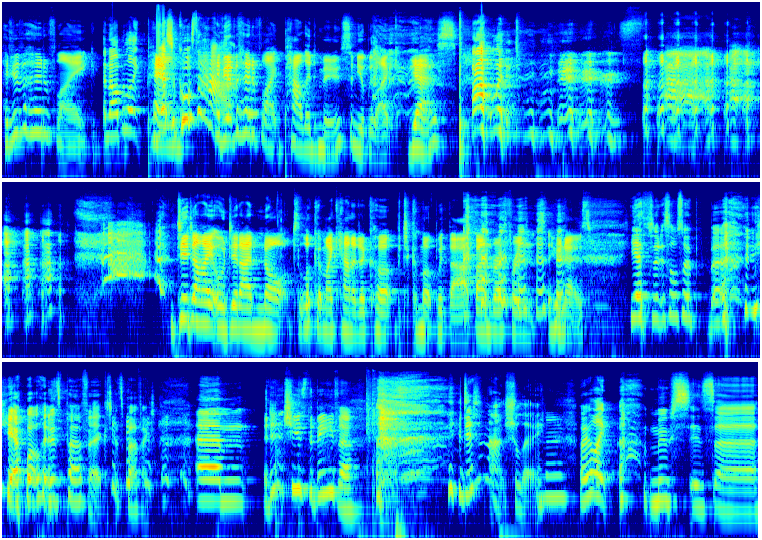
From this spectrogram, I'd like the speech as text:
have you ever heard of like? and I'll be like, pale- yes, of course I have. Have you ever heard of like pallid moose? And you'll be like, yes. Pallid Moose. Did I or did I not look at my Canada Cup to come up with that band reference? Who knows? yes, but it's also yeah. Well, it is perfect. It's perfect. Um, I didn't choose the beaver. you didn't actually. No. I feel like Moose is uh,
